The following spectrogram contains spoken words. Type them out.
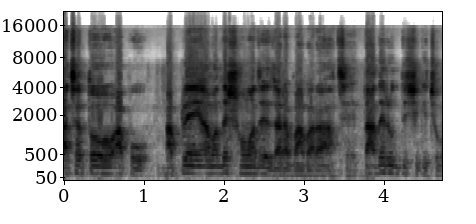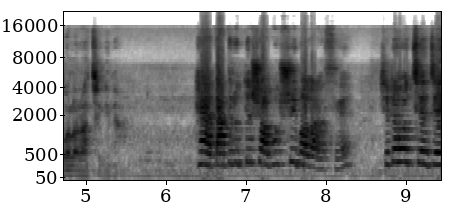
আচ্ছা তো আপু আপনি আমাদের সমাজে যারা বাবারা আছে তাদের উদ্দেশ্যে কিছু বলার আছে কিনা? হ্যাঁ তাদের উদ্দেশ্যে অবশ্যই বলার আছে। সেটা হচ্ছে যে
